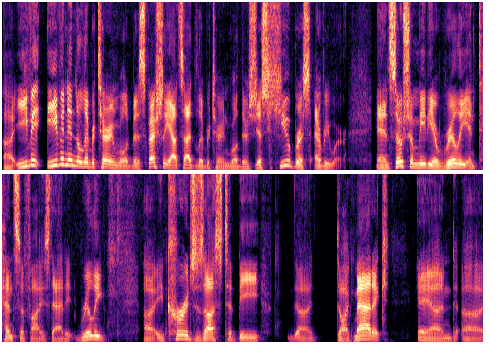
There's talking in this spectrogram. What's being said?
Uh, even even in the libertarian world, but especially outside the libertarian world, there's just hubris everywhere, and social media really intensifies that. It really uh, encourages us to be uh, dogmatic and uh,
